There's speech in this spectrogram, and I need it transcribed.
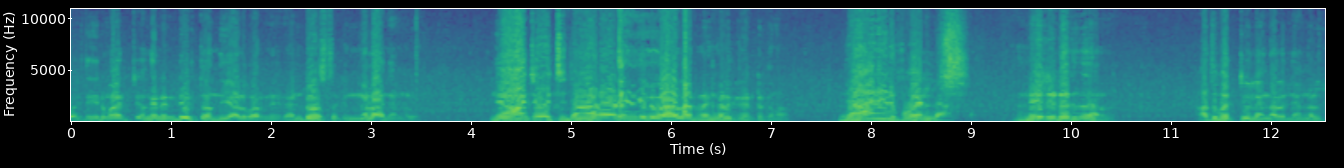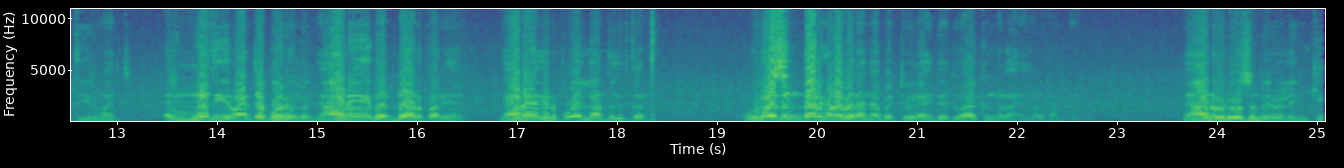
അവർ തീരുമാനിച്ചു. അങ്ങനെ എന്റെ അടുത്ത് വന്ന് ഇയാൾ പറഞ്ഞു രണ്ട് ദിവസത്തേക്ക് നിങ്ങളാ ഞങ്ങൾ ഞാൻ ചോദിച്ചു ഞാൻ ഏതെങ്കിലും വളരെ നിങ്ങൾ കേട്ടിരിക്കണോ ഞാനിന് പോയല്ല എന്നേലിടരുത് പറഞ്ഞു. അത് പറ്റൂല ഞങ്ങൾ ഞങ്ങൾ തീരുമാനിച്ചു. അല്ല നിങ്ങൾ തീരുമാനിച്ചാൽ പോരല്ലോ. ഞാൻ വരണ്ട അവിടെ പറയാൻ. ഞാൻ അങ്ങനെ പോയെല്ലാം തീർത്തരണം ഒരു ദിവസം എന്തായാലും നിങ്ങളെ വരാൻ ഞാൻ പറ്റൂല. അതിന്റെ ദ്വാക്കങ്ങളാണ് ഞങ്ങൾ കണ്ടത്. ഞാൻ ഒരു ദിവസം വരൂല. എനിക്ക്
